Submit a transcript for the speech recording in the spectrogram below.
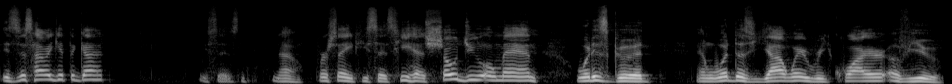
is this how I get to God? He says, No. Verse 8, he says, He has showed you, O man, what is good, and what does Yahweh require of you?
